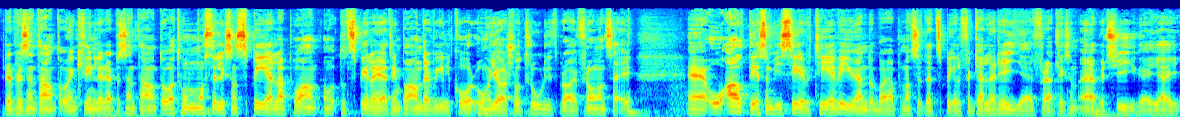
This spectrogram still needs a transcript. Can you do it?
representant och en kvinnlig representant och att hon måste liksom spela, på, hon spelar hela tiden på andra villkor och hon gör så otroligt bra ifrån sig. Eh, och allt det som vi ser på tv är ju ändå bara på något sätt ett spel för gallerier för att liksom övertyga. Jag är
